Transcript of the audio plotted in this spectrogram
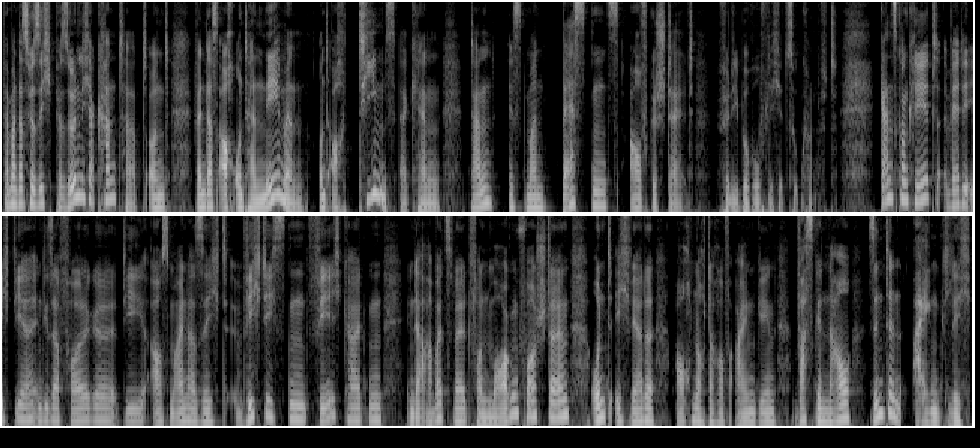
Wenn man das für sich persönlich erkannt hat und wenn das auch Unternehmen und auch Teams erkennen, dann ist man bestens aufgestellt für die berufliche Zukunft. Ganz konkret werde ich dir in dieser Folge die aus meiner Sicht wichtigsten Fähigkeiten in der Arbeitswelt von morgen vorstellen und ich werde auch noch darauf eingehen, was genau sind denn eigentlich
